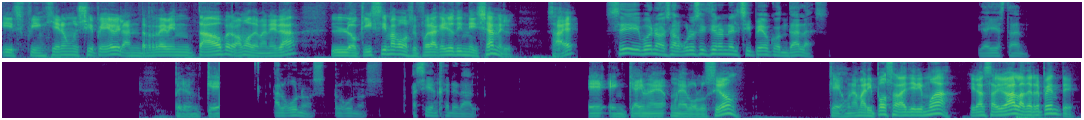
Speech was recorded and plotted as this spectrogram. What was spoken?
Y fingieron un shipeo y la han reventado, pero vamos, de manera loquísima, como si fuera aquello Disney Channel, ¿sabes? Sí, bueno, o sea, algunos hicieron el chipeo con Dallas. Y ahí están. Pero en qué Algunos, algunos. Así en general. en que hay una, una evolución. Que es una mariposa la Jerry Moa y le han salido alas de repente.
